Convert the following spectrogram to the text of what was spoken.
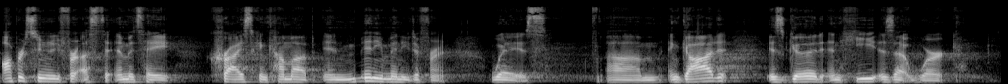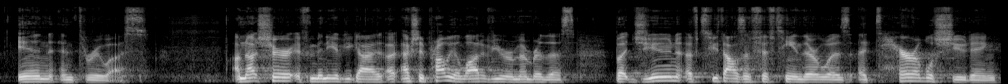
opportunity for us to imitate Christ can come up in many, many different ways. Um, and God is good and He is at work in and through us. I'm not sure if many of you guys, uh, actually, probably a lot of you remember this, but June of 2015, there was a terrible shooting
